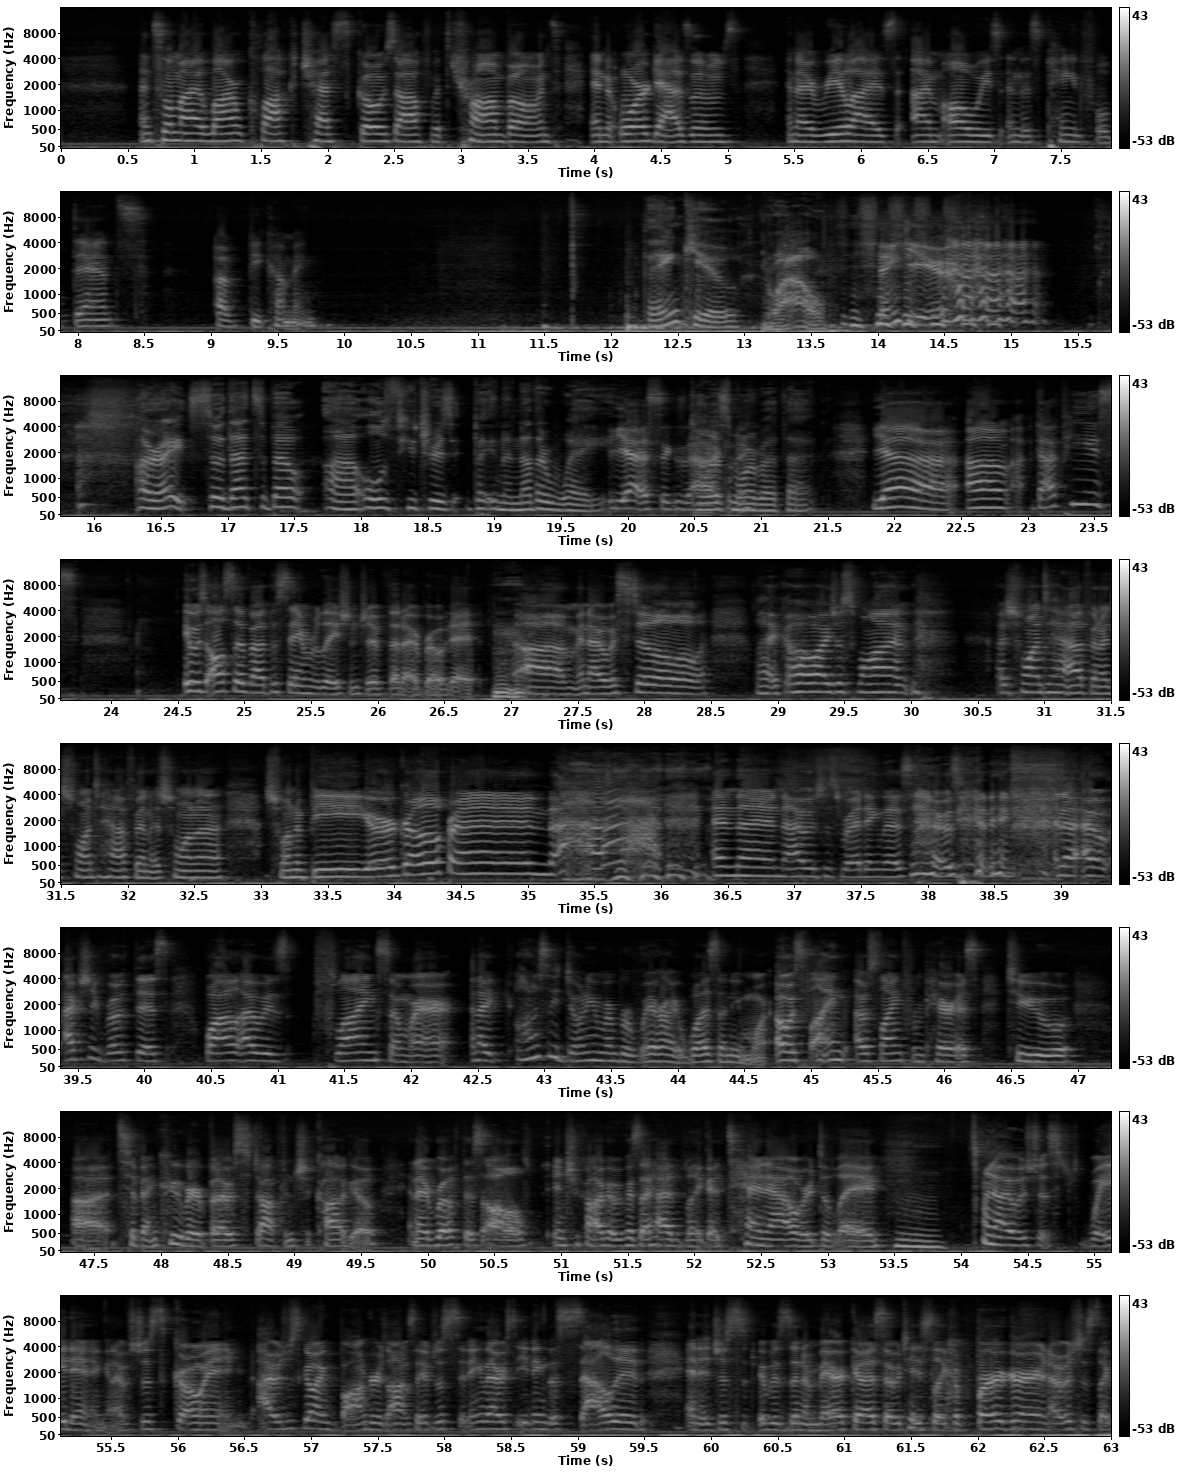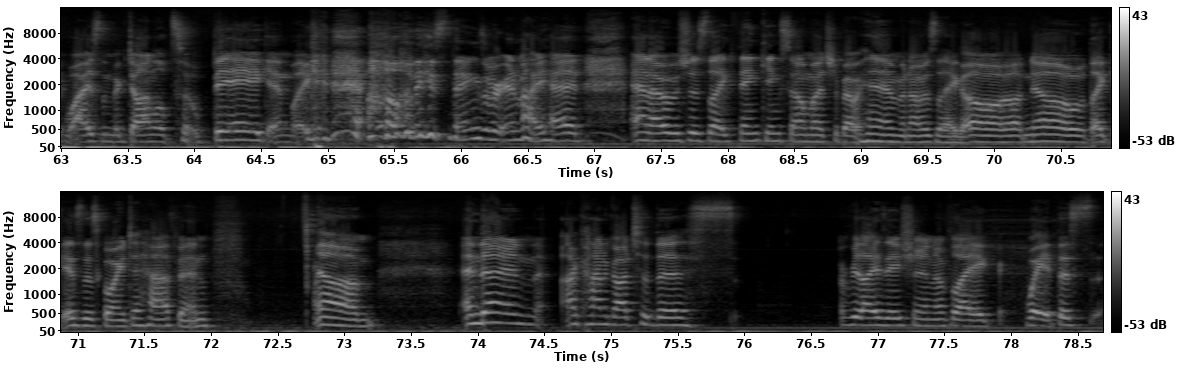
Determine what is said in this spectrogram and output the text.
until my alarm clock chest goes off with trombones and orgasms, and I realize I'm always in this painful dance of becoming. Thank you. Wow. Thank you. All right, so that's about uh, old futures, but in another way. yes, exactly. Tell us more about that. Yeah, um, that piece. It was also about the same relationship that I wrote it, um, and I was still like, "Oh, I just want, I just want it to happen. I just want it to happen. I just wanna, I just wanna be your girlfriend." Ah! and then I was just writing this. I was getting, and I, I actually wrote this while I was flying somewhere, and I honestly don't even remember where I was anymore. I was flying. I was flying from Paris to uh, to Vancouver, but I was stopped in Chicago, and I wrote this all in Chicago because I had like a ten hour delay. And I was just waiting and I was just going I was just going bonkers honestly. I was just sitting there I was eating the salad and it just it was in America so it tasted like a burger. And I was just like why is the McDonald's so big? And like all these things were in my head. And I was just like thinking so much about him. And I was like oh no like is this going to happen? Um and then I kind of got to this realization of like wait this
